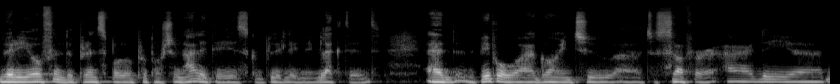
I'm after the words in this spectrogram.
very often the principle of proportionality is completely neglected. And the people who are going to, uh, to suffer are the, uh,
